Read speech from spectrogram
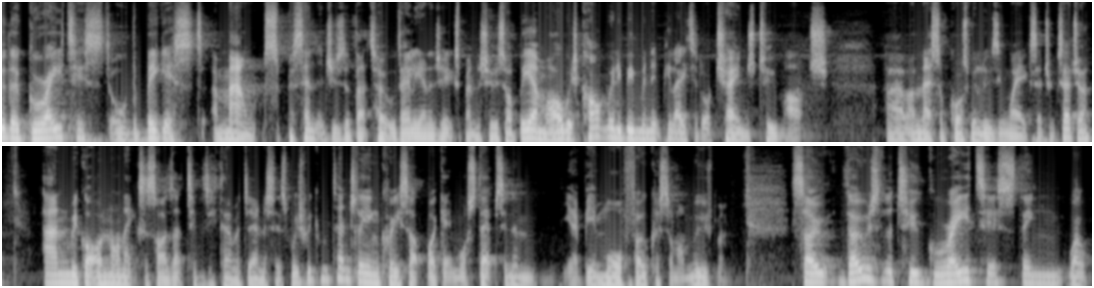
of the greatest or the biggest amounts, percentages of that total daily energy expenditure is our BMR, which can't really be manipulated or changed too much, uh, unless, of course, we're losing weight, etc., etc. And we've got our non-exercise activity thermogenesis, which we can potentially increase up by getting more steps in and you know, being more focused on our movement. So those are the two greatest thing. Well,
